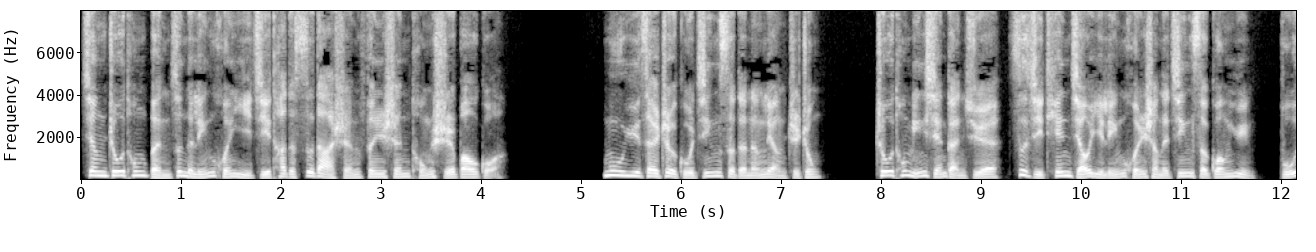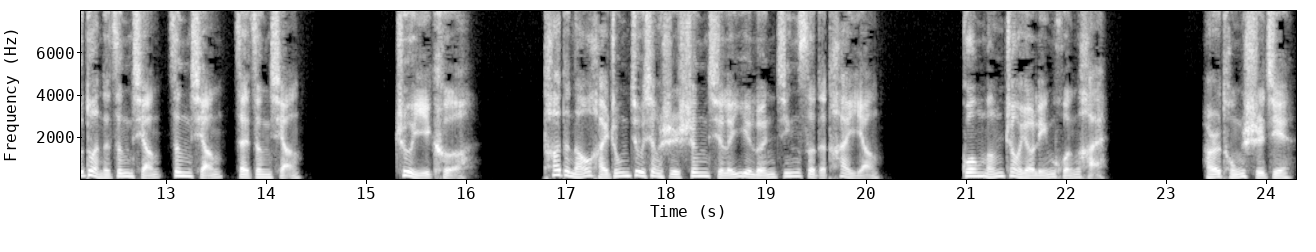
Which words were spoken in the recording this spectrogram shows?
将周通本尊的灵魂以及他的四大神分身同时包裹。沐浴在这股金色的能量之中，周通明显感觉自己天角以灵魂上的金色光晕不断的增强、增强、再增强。这一刻。他的脑海中就像是升起了一轮金色的太阳，光芒照耀灵魂海。而同时间，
